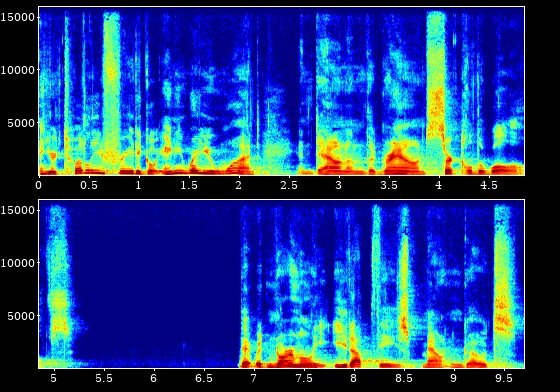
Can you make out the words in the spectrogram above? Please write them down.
and you're totally free to go anywhere you want and down on the ground circle the wolves that would normally eat up these mountain goats.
